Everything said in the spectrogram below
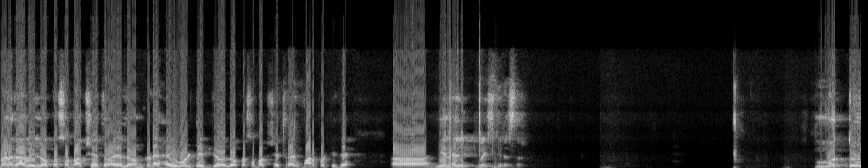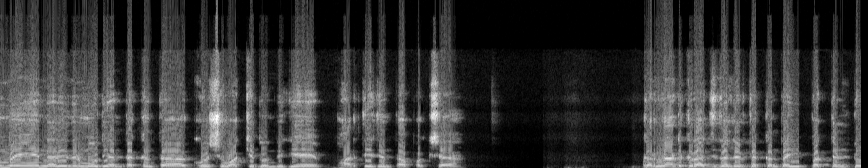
ಬೆಳಗಾವಿ ಲೋಕಸಭಾ ಕ್ಷೇತ್ರ, ಎಲ್ಲ ಒಂದ್ ಕಡೆ ಹೈ ವೋಲ್ಟೇಜ್ ಲೋಕಸಭಾ ಕ್ಷೇತ್ರ ಮಾರ್ಪಟ್ಟಿದೆ. ಏನ್ ಹೇಳಿಕ್ ಬಯಸ್ತೀರಾ ಸರ್? ಮತ್ತೊಮ್ಮೆ ನರೇಂದ್ರ ಮೋದಿ ಅಂತಕ್ಕಂತ ಘೋಷವಾಕ್ಯದೊಂದಿಗೆ ಭಾರತೀಯ ಜನತಾ ಪಕ್ಷ ಕರ್ನಾಟಕ ರಾಜ್ಯದಲ್ಲಿರ್ತಕ್ಕಂಥ ಇಪ್ಪತ್ತೆಂಟು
